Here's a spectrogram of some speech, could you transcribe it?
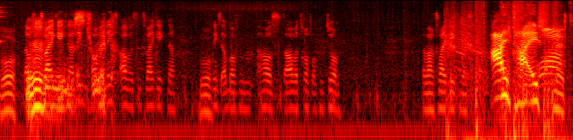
Wo? Da oben sind zwei Mhm. Gegner. Links, aber links, aber es sind zwei Gegner. Wo? Links aber auf dem Haus, da aber drauf auf dem Turm. Da waren zwei Gegner. Alter, echt Boah. nicht!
